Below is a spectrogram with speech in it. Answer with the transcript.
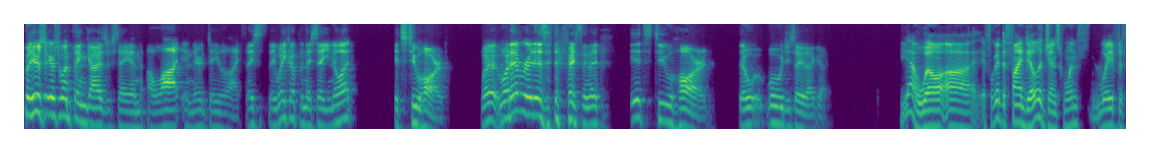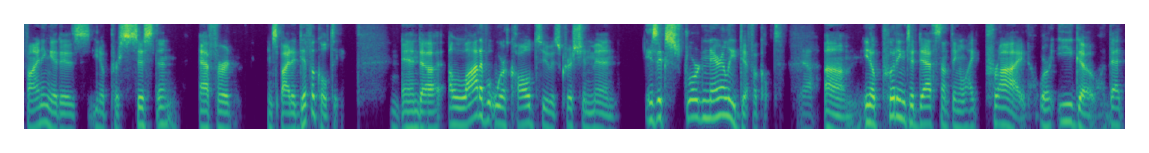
But here's here's one thing guys are saying a lot in their daily life. They they wake up and they say, you know what, it's too hard. What, hmm. whatever it is that they're facing, it's too hard. So what would you say to that guy? Yeah, well, uh, if we're going to define diligence, one way of defining it is you know persistent effort in spite of difficulty. Mm-hmm. And uh, a lot of what we're called to as Christian men is extraordinarily difficult. Yeah. Um, you know, putting to death something like pride or ego, that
